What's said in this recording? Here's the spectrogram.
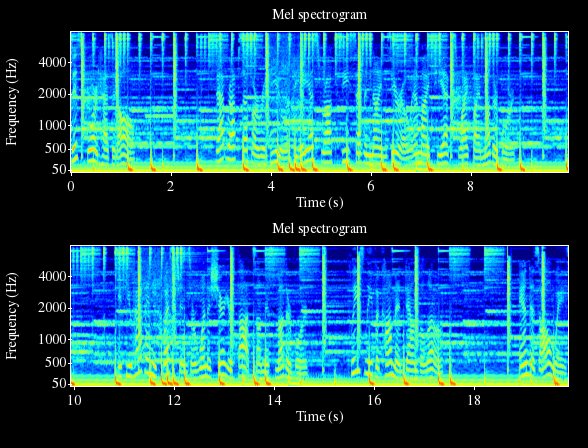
this board has it all. That wraps up our review of the ASRock Z790 MITX Wi-Fi motherboard. If you have any questions or want to share your thoughts on this motherboard, please leave a comment down below. And as always,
